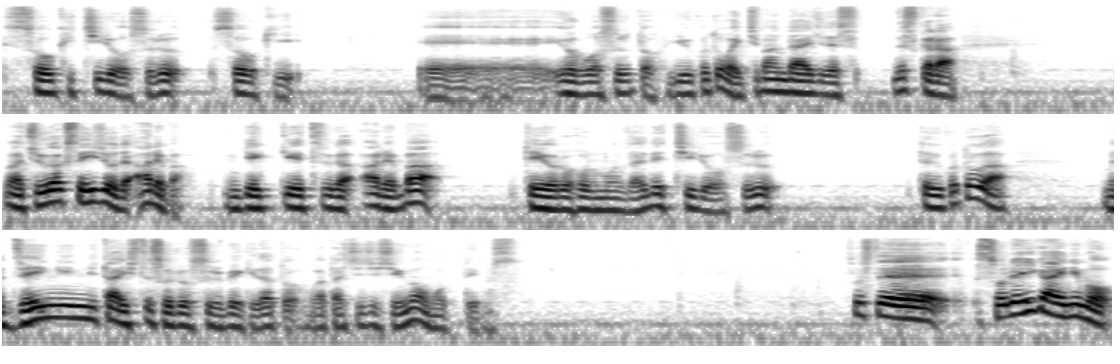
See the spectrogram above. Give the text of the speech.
早期治療する早期、えー予防するということが一番大事です。ですから、まあ、中学生以上であれば月経痛があれば低用量ホルモン剤で治療するということが、まあ、全員に対してそれをするべきだと私自身は思っています。そしてそれ以外にも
